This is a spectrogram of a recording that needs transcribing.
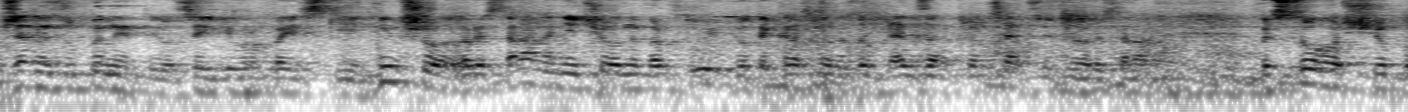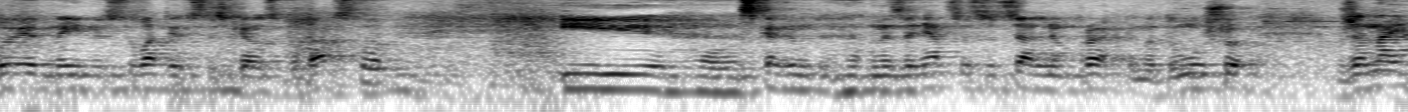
вже не зупинити оцей європейський днів, що ресторани нічого не вартують, от якраз ми розробляємо зараз концепцію цього ресторану. Без того, щоб не інвестувати в сільське господарство і, е, скажімо, не зайнятися соціальними проектами, тому що вже навіть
